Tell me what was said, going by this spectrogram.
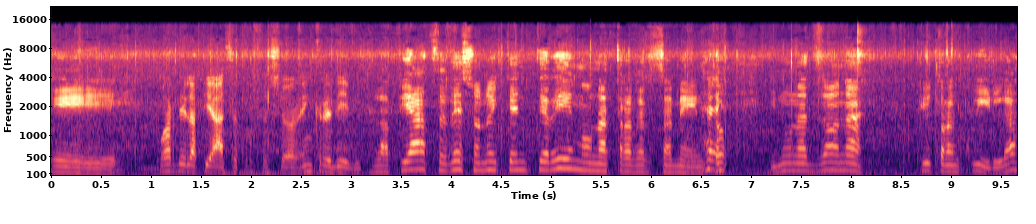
e Guardi la piazza, professore, incredibile. la piazza adesso noi tenteremo un attraversamento in una zona più tranquilla,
